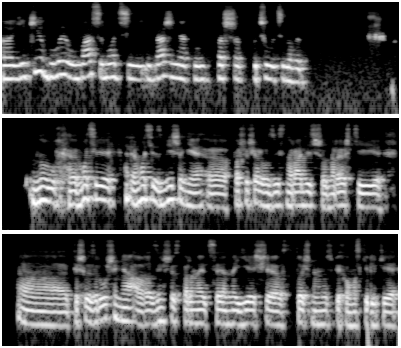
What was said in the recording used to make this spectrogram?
Е, Які були у вас емоції і враження, коли вперше почули ці новини? Ну, емоції, емоції змішані. Е, В першу чергу, звісно, радість, що нарешті е, пішли зрушення, але з іншої сторони, це не є ще остаточним успіхом, оскільки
